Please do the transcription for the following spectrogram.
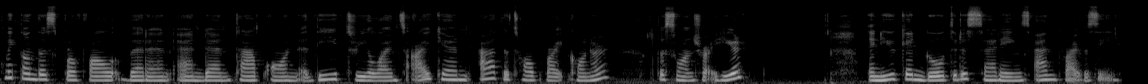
Click on this profile button and then tap on the three lines icon at the top right corner. This one's right here then you can go to the settings and privacy.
